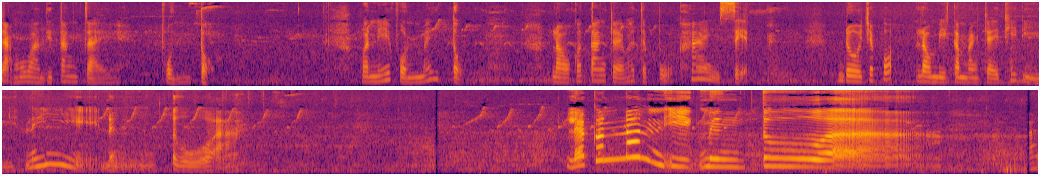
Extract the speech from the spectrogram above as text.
จากเมื่อวานที่ตั้งใจฝนตก วันนี้ฝนไม่ตก เราก็ตั้งใจว่าจะปลูกให้เสร็จ โดยเฉพาะเรามีกำลังใจที่ดี นี่หนึ่งตัว แล้วก็นั่นอีกหนึ่งตัวอัน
